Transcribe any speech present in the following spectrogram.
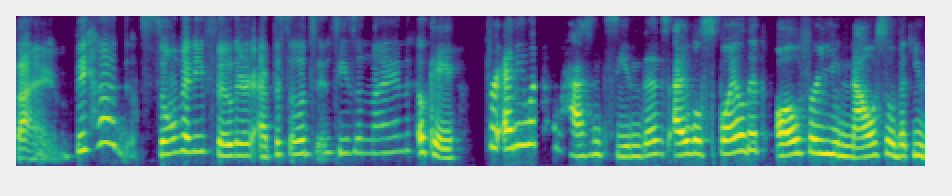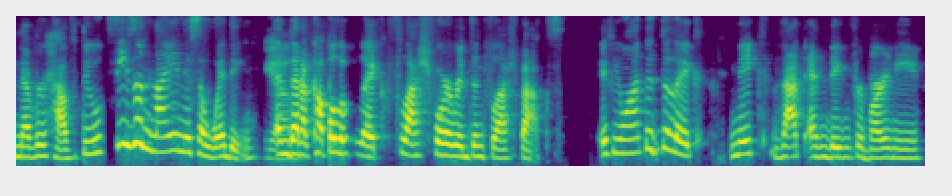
time. They had so many filler episodes in season 9. Okay, for anyone who hasn't seen this, I will spoil it all for you now so that you never have to. Season 9 is a wedding, Yeah. and then a couple of like flash forwards and flashbacks. If you wanted to like make that ending for Barney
